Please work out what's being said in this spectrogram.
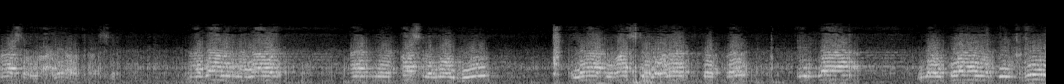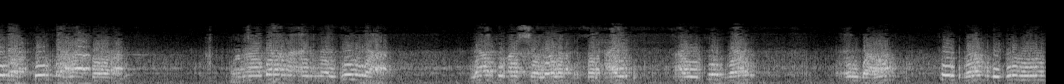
ما صلى عليه ولا ما دام أن لا أن الأصل موجود لا تغسل ولا تكفر إلا لو كانت الجملة كلها كذلك وما دام أن الجملة لا تغسل ولا تغسل حي أي تذهب عندهم تذهب بدون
